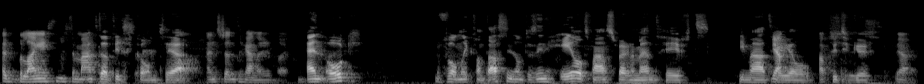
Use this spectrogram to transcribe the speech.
Het belangrijkste is de maatregel. Dat iets komt, ja. En studenten gaan er gebruik van En ook, vond ik fantastisch om te zien, heel het Vlaams parlement heeft die maatregel Absoluut. goedgekeurd. Ja.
